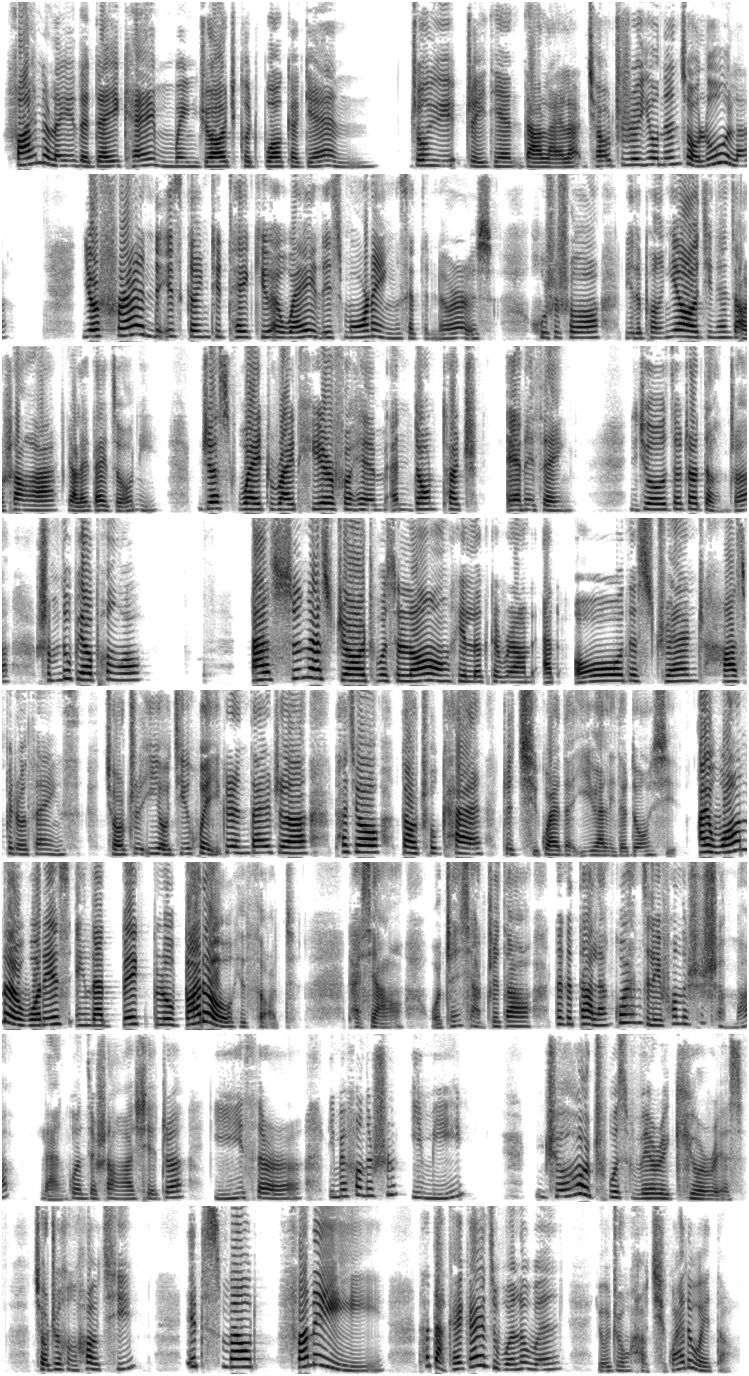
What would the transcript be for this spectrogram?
Finally, the day came when George could walk again。终于，这一天到来了，乔治又能走路了。your friend is going to take you away this morning," said the nurse. 护士说：“你的朋友今天早上啊要来带走你。Just wait right here for him and don't touch anything. 你就在这儿等着，什么都不要碰哦。” As soon as George was alone, he looked around at all the strange hospital things. 乔治一有机会一个人待着，他就到处看这奇怪的医院里的东西。 I wonder what is in that big blue bottle, he thought. 他想，我真想知道那个大蓝罐子里放的是什么。蓝罐子上啊写着 ether，里面放的是乙醚。George was very curious. 乔治很好奇。It smelled funny. 他打开盖子闻了闻，有一种好奇怪的味道。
